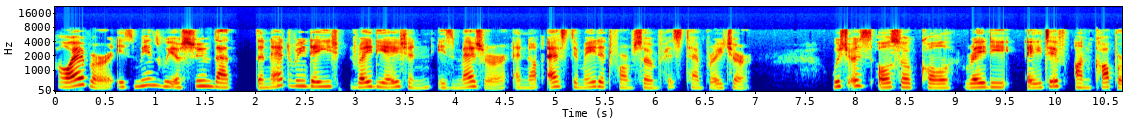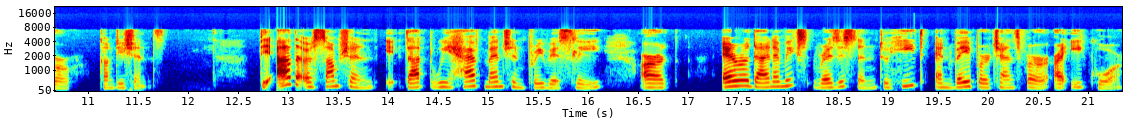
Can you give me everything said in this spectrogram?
However, it means we assume that the net radi radiation is measured and not estimated from surface temperature, which is also called radiative uncoupled conditions. The other assumption that we have mentioned previously are aerodynamics resistant to heat and vapor transfer are equal.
